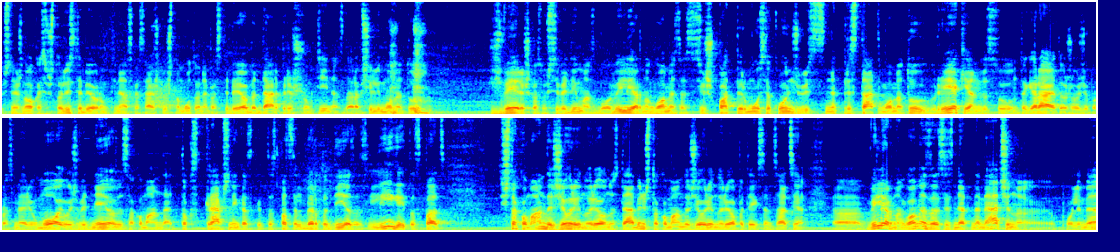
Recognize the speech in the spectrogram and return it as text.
aš nežinau, kas iš toli stebėjo rungtynės, kas aišku iš namų to nepastebėjo, bet dar prieš rungtynės, dar apšilimo metu žvėriškas užsivedimas buvo Vilija Arnangomėsas iš pat pirmų sekundžių, jis net pristatymo metu rėkė ant visų, ta gerąją to žodžio prasme, riumojo, užvedinėjo visą komandą. Toks krepšininkas kaip tas pats Alberto Diezas, lygiai tas pats. Šitą komandą žiauriai norėjo nustebinti, šitą komandą žiauriai norėjo pateikti sensaciją. Uh, Vilija Arnangomėsas jis net nemečina polime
